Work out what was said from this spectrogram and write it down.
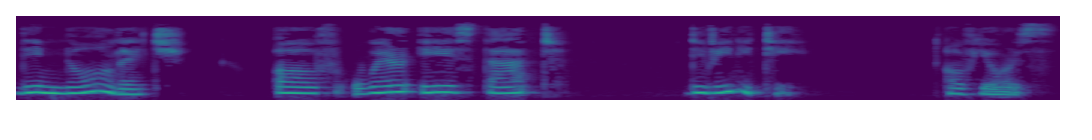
the knowledge of where is that divinity of yours.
